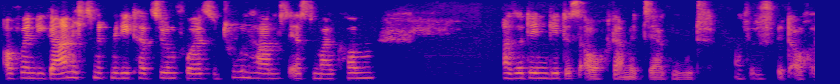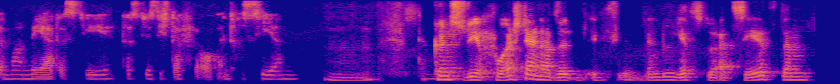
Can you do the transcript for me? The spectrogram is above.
auch wenn die gar nichts mit Meditation vorher zu tun haben, das erste Mal kommen, also denen geht es auch damit sehr gut. Also es wird auch immer mehr, dass die, dass die sich dafür auch interessieren. Mhm. Könntest du dir vorstellen, also wenn du jetzt so erzählst, dann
